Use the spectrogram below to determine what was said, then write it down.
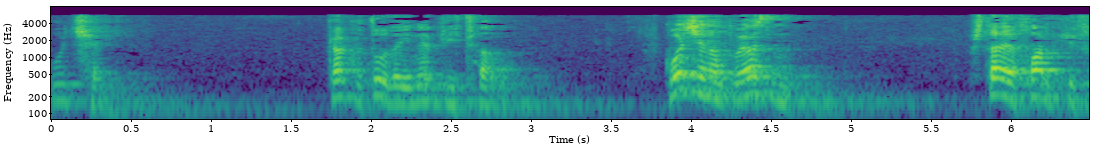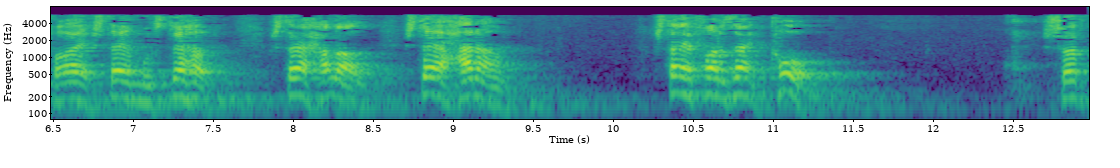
učeni. Kako to da i ne pitamo? Ko će nam pojasniti šta je fard kifaje, šta je mustahab, šta je halal, šta je haram, šta je farzajn? Ko? Šart,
